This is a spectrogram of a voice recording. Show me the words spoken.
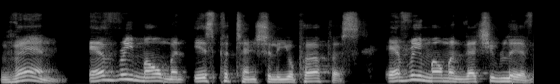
then every moment is potentially your purpose. Every moment that you live,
